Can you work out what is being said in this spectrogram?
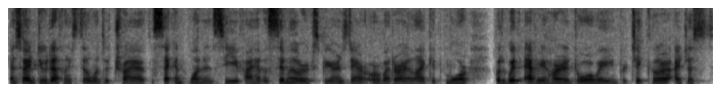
And so I do definitely still want to try out the second one and see if I have a similar experience there or whether I like it more. But with Every Heart a Doorway in particular, I just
